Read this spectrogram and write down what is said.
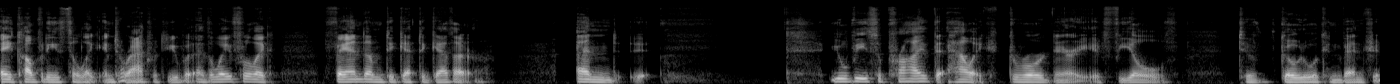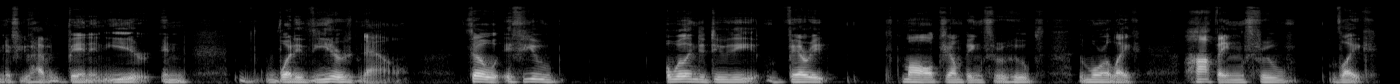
a companies to like interact with you, but as a way for like fandom to get together. And it, you'll be surprised at how extraordinary it feels to go to a convention if you haven't been in year in what is years now. So if you willing to do the very small jumping through hoops, the more like hopping through like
